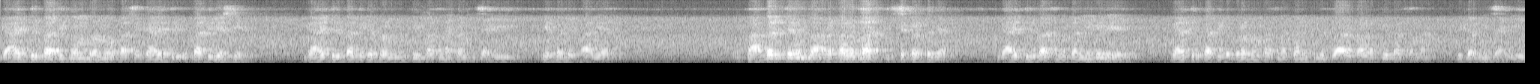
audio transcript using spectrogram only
गायत्री उपाधि ब्रह्म उपास गायत्री उपाधि गायत्री उपाधि के ब्रह्म की उपासना करनी चाहिए। ये पहले कहा गया सादर्थ्य द्वारपाल उपास इससे कर्तव्य। गायत्री उपासना करने के लिए, गायत्री उपाधि के ब्रह्म उपासना करने के लिए द्वारपाल की उपासना भी करनी चाहिए।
